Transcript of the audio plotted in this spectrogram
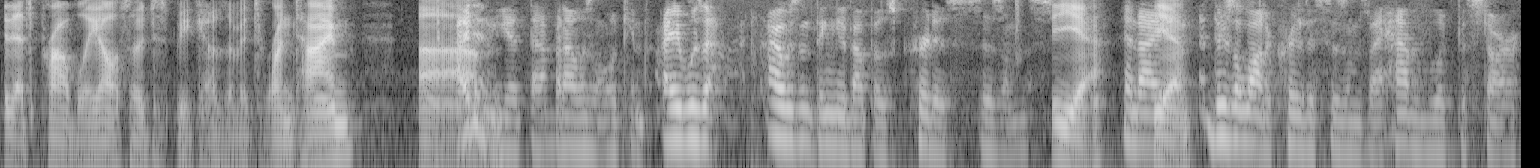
that's probably also just because of its runtime. Um, I didn't get that, but I wasn't looking. I was. I wasn't thinking about those criticisms. Yeah. And I, yeah. there's a lot of criticisms I have of Lick the Star,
